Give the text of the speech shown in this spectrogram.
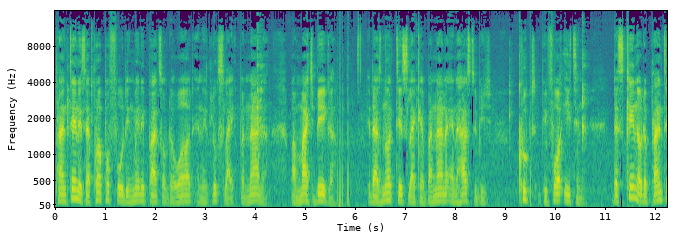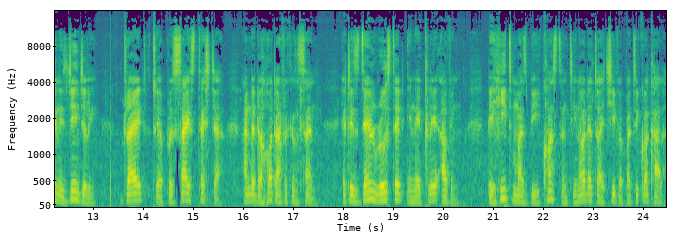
Plantain is a proper food in many parts of the world and it looks like banana, but much bigger. It does not taste like a banana and has to be cooked before eating. The skin of the plantain is gingerly dried to a precise texture under the hot African sun. It is then roasted in a clay oven. The heat must be constant in order to achieve a particular color,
